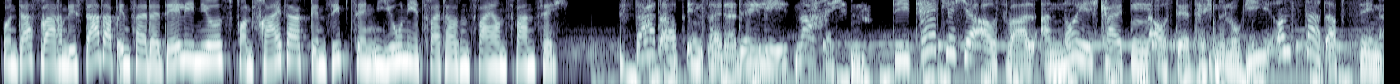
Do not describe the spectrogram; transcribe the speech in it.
Und das waren die Startup Insider Daily News von Freitag, dem 17. Juni 2022. Startup Insider Daily Nachrichten. Die tägliche Auswahl an Neuigkeiten aus der Technologie- und Startup-Szene.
